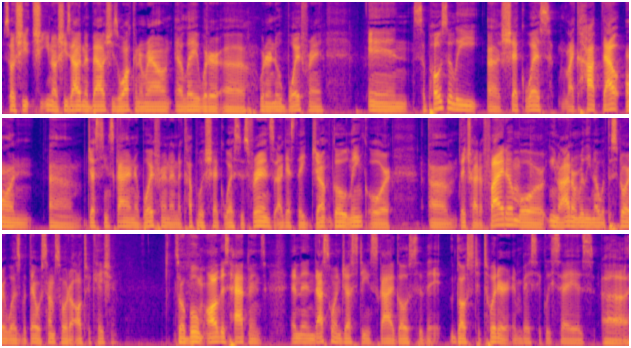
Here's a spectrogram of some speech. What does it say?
so she she you know she's out and about. She's walking around L.A. with her uh, with her new boyfriend, and supposedly uh, Sheck Wes like hopped out on um, Justine Skye and her boyfriend and a couple of Sheck Wes's friends. I guess they jumped GoldLink or um, they try to fight him or you know I don't really know what the story was, but there was some sort of altercation. So boom, all this happens, and then that's when Justine Skye goes to the goes to Twitter and basically says, uh,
